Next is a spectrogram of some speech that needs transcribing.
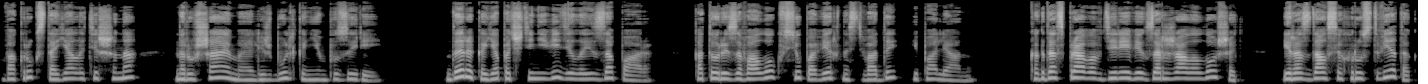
Вокруг стояла тишина, нарушаемая лишь бульканьем пузырей. Дерека я почти не видела из-за пара, который заволок всю поверхность воды и поляну. Когда справа в деревьях заржала лошадь и раздался хруст веток,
